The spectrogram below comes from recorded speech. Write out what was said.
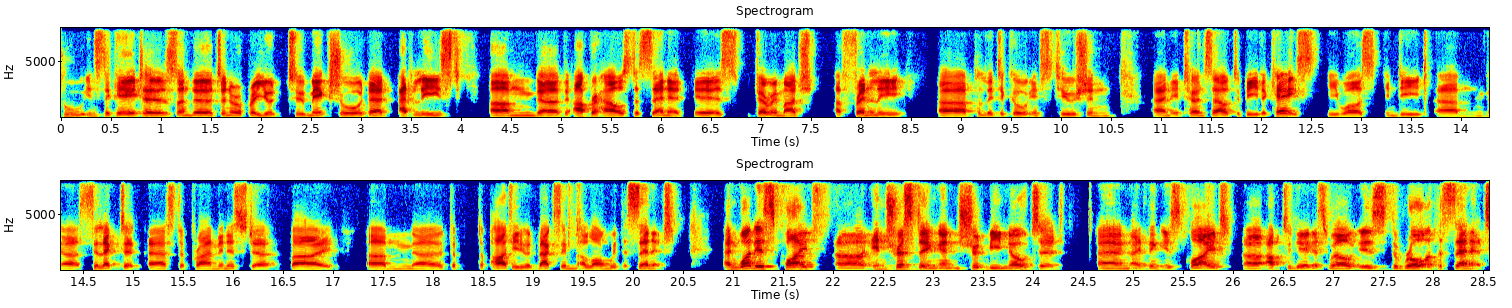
coup instigators under General Prayut to make sure that at least um, the, the upper house, the Senate, is very much a friendly uh, political institution. And it turns out to be the case. He was indeed um, uh, selected as the prime minister by um, uh, the, the party that backs him along with the Senate. And what is quite uh, interesting and should be noted, and I think is quite uh, up to date as well, is the role of the Senate.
